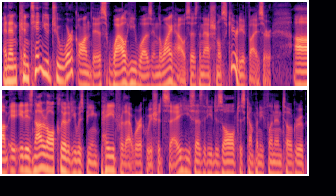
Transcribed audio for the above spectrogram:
and then continued to work on this while he was in the White House as the national security advisor. Um, it, it is not at all clear that he was being paid for that work, we should say. He says that he dissolved his company, Flynn Intel Group,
